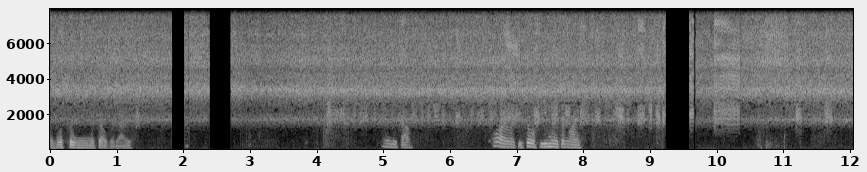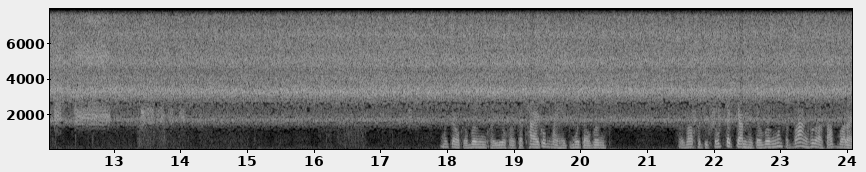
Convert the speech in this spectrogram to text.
ผมก็ส่งมาเจ้าไปไหนนี่ดูครับโอ้ยสิโซ่ฝีมือจังหน่อยมูเจ้ากับเบิ้งข่อยอยู่ข่อยกระทายก็ไม่ให้มูเจ้าเบิ้งข่ว่าเขาติดตบจักกันให้เจ้าเบิ้งมันแตัดว่างโทรศัพท์บ่ได้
